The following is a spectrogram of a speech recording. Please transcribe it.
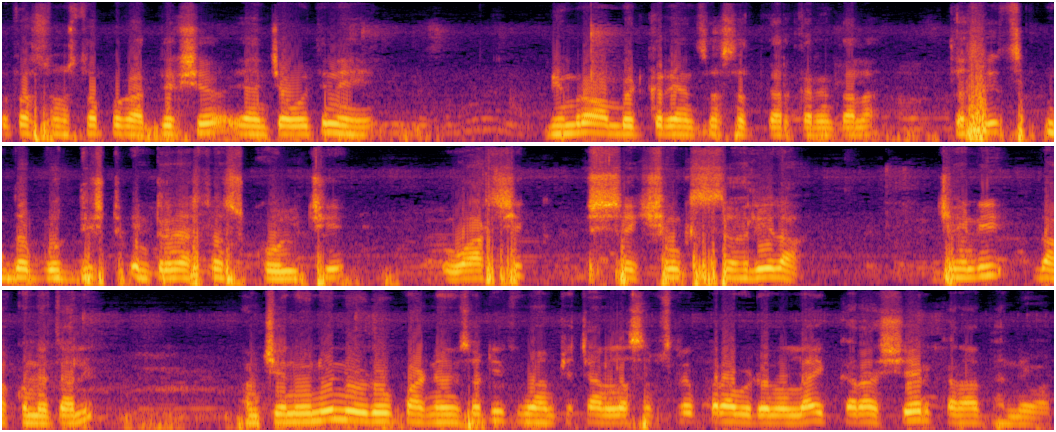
तथा संस्थापक अध्यक्ष यांच्या वतीने भीमराव आंबेडकर यांचा सत्कार करण्यात आला. तसेच द बुद्धिस्ट इंटरनॅशनल स्कूलची वार्षिक शैक्षणिक सहलीला झेंडी दाखवण्यात आली. आमचे नवीन व्हिडिओ पाहण्यासाठी तुम्ही आमच्या चॅनलला सबस्क्राईब करा व्हिडिओला लाईक करा शेअर करा. धन्यवाद.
